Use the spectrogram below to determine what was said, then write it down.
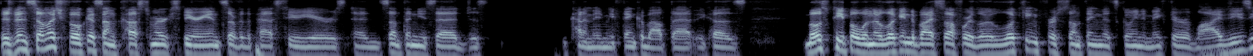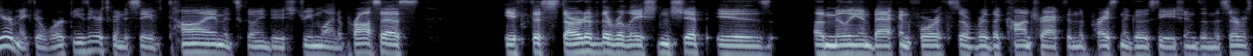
There's been so much focus on customer experience over the past few years, and something you said just kind of made me think about that because most people when they're looking to buy software they're looking for something that's going to make their lives easier make their work easier. It's going to save time. It's going to streamline a process. If the start of the relationship is a million back and forths over the contract and the price negotiations and the service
